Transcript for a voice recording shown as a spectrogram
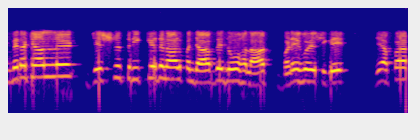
ਮੇਰਾ ਖਿਆਲ ਜਿਸ ਤਰੀਕੇ ਦੇ ਨਾਲ ਪੰਜਾਬ ਦੇ ਜੋ ਹਾਲਾਤ ਬਣੇ ਹੋਏ ਸੀਗੇ, ਜੇ ਆਪਾਂ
